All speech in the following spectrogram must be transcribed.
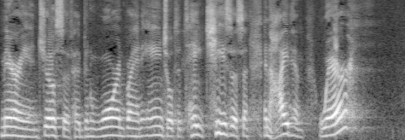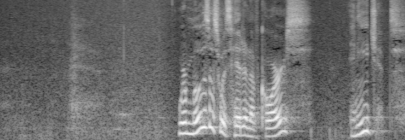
Mary and Joseph had been warned by an angel to take Jesus and, and hide him. Where? Where Moses was hidden, of course, in Egypt.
